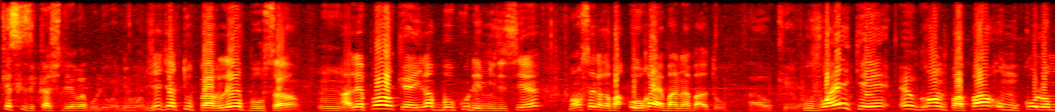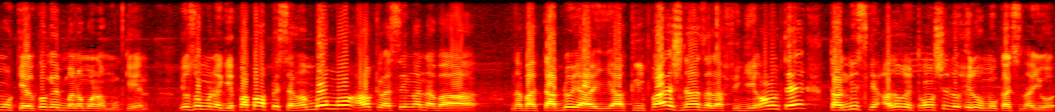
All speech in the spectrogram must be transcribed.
qu'est-ce qui se cache derrière babolingo ndenge wana j'ai déjà tout parlé pour ça mm. à l'époque il a beaucoup de musiciens baosalaka baora ya bana bato ah, okay. vous voyez que un grand papa ou mokolo mo quelconque abima na mwana moke yo ozomona ke papa apesa nga mbongo aoklasse nga na ba na batableau ya, ya clipage nazala figurant te tandis ke azo retranche eloko moko kati na yo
